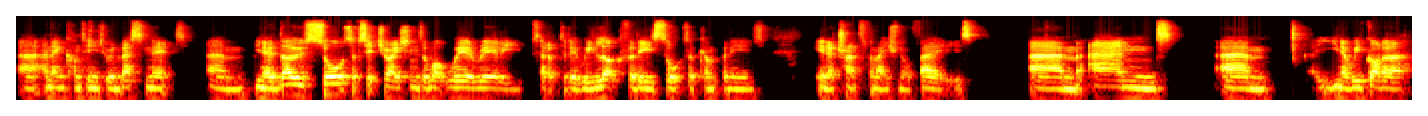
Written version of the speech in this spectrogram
uh, and then continue to invest in it, um, you know, those sorts of situations are what we're really set up to do. We look for these sorts of companies in a transformational phase. Um, and, um, you know, we've got a,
